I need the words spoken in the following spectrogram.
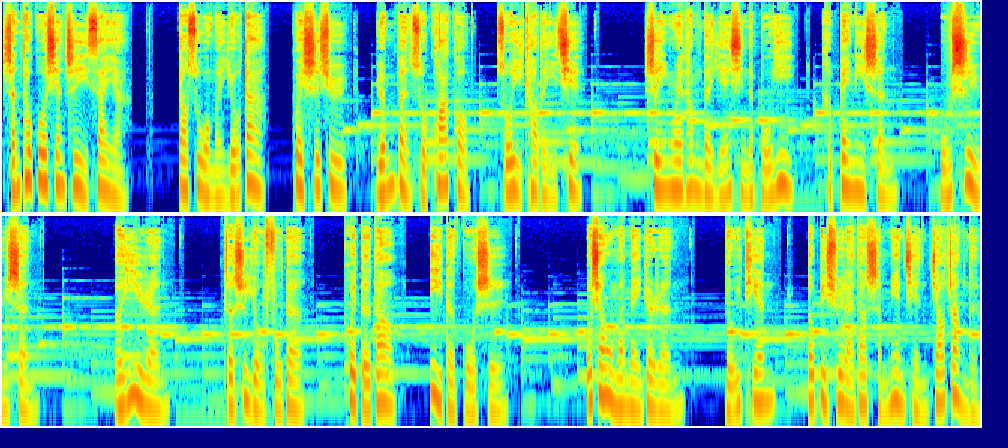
神透过先知以赛亚告诉我们，犹大会失去原本所夸口、所倚靠的一切，是因为他们的言行的不义和悖逆神、无视于神；而义人则是有福的，会得到义的果实。我想，我们每个人有一天都必须来到神面前交账的。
